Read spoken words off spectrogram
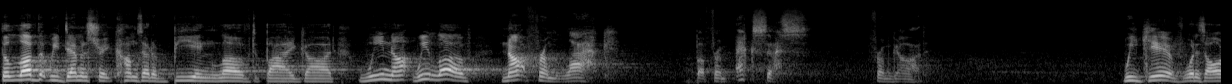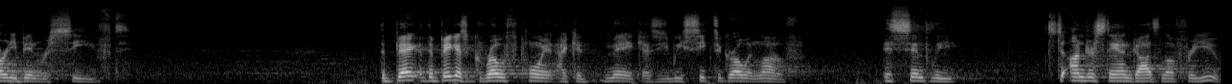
The love that we demonstrate comes out of being loved by God. We, not, we love not from lack, but from excess from God. We give what has already been received. The, be- the biggest growth point I could make as we seek to grow in love is simply to understand God's love for you,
